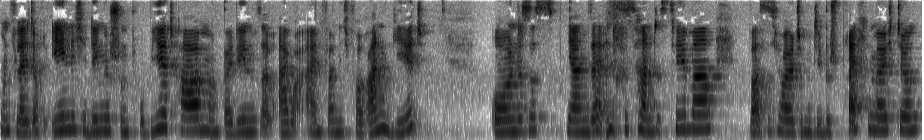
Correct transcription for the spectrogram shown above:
und vielleicht auch ähnliche Dinge schon probiert haben und bei denen es aber einfach nicht vorangeht. Und es ist ja ein sehr interessantes Thema, was ich heute mit dir besprechen möchte,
